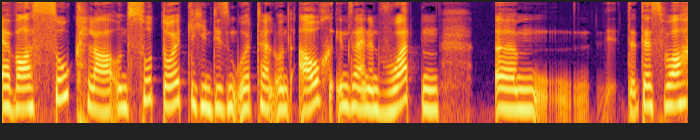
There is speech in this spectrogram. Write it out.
er war so klar und so deutlich in diesem Urteil und auch in seinen Worten. Ähm, das war,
